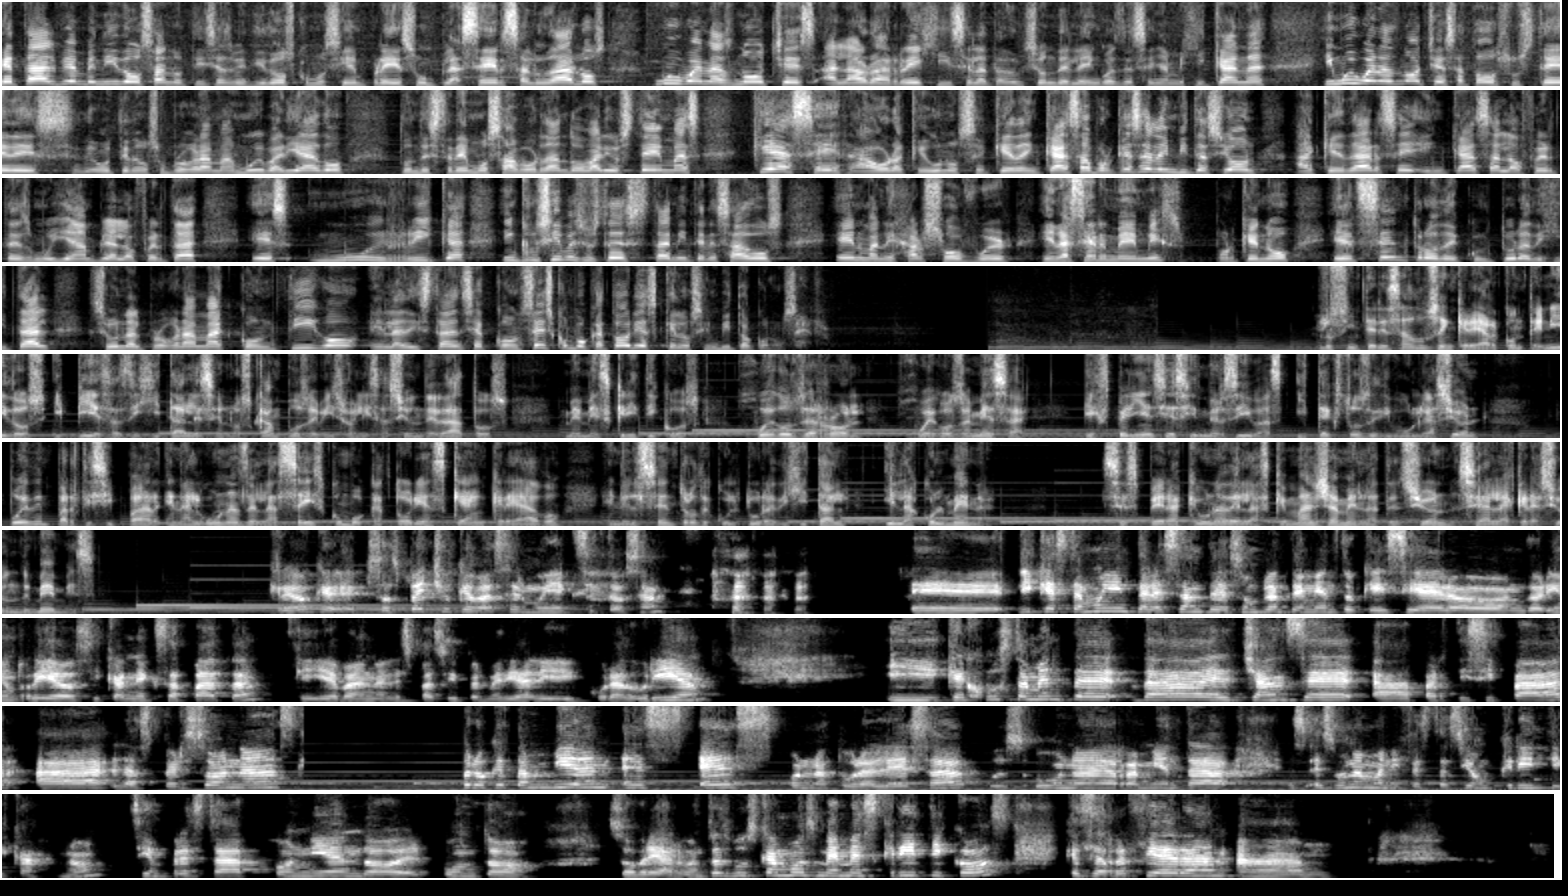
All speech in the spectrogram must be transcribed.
¿Qué tal? Bienvenidos a Noticias 22. Como siempre, es un placer saludarlos. Muy buenas noches a Laura Regis en la traducción de lenguas de seña mexicana. Y muy buenas noches a todos ustedes. Hoy tenemos un programa muy variado donde estaremos abordando varios temas. ¿Qué hacer ahora que uno se queda en casa? Porque esa es la invitación a quedarse en casa. La oferta es muy amplia, la oferta es muy rica. Inclusive si ustedes están interesados en manejar software, en hacer memes, ¿por qué no? El Centro de Cultura Digital se une al programa Contigo en la Distancia con seis convocatorias que los invito a conocer. Los interesados en crear contenidos y piezas digitales en los campos de visualización de datos, memes críticos, juegos de rol, juegos de mesa, experiencias inmersivas y textos de divulgación pueden participar en algunas de las seis convocatorias que han creado en el Centro de Cultura Digital y La Colmena, se espera que una de las que más llamen la atención sea la creación de memes. Creo que sospecho que va a ser muy exitosa. Eh, y que está muy interesante, es un planteamiento que hicieron Dorín Ríos y Canex Zapata, que llevan el espacio hipermedial y curaduría, y que justamente da el chance a participar a las personas pero que también es, es por naturaleza pues una herramienta, es, una manifestación crítica, ¿no? Siempre está poniendo el punto sobre algo. Entonces buscamos memes críticos que se refieran a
